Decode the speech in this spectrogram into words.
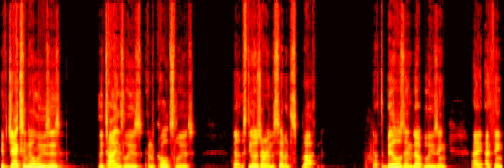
if Jacksonville loses, the Titans lose, and the Colts lose, uh, the Steelers are in the seventh spot. Now, if the Bills end up losing, I, I think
